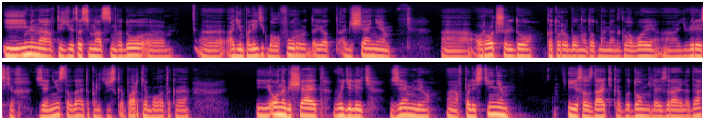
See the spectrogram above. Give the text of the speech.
И именно в 1917 году а, а, один политик, Балфур, дает обещание Ротшильду, который был на тот момент главой еврейских зионистов, да, это политическая партия была такая, и он обещает выделить землю в Палестине и создать как бы дом для Израиля, да,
